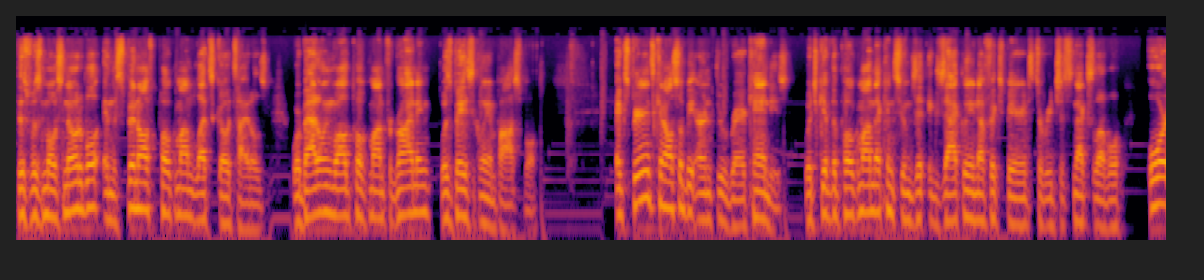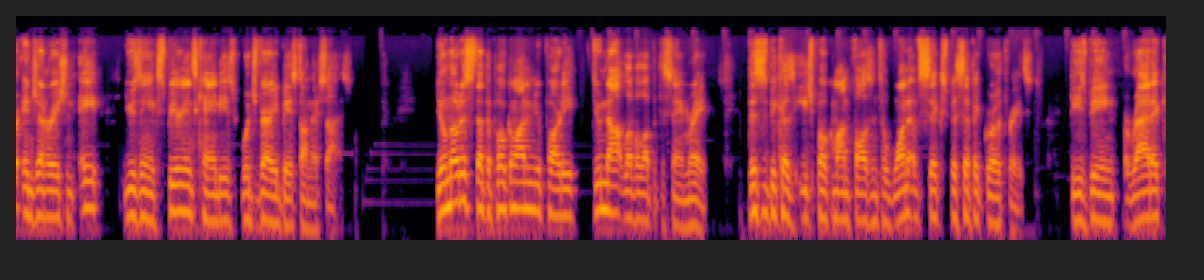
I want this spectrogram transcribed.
This was most notable in the spin off Pokemon Let's Go titles, where battling wild Pokemon for grinding was basically impossible. Experience can also be earned through rare candies, which give the Pokemon that consumes it exactly enough experience to reach its next level, or in Generation 8, using experience candies, which varied based on their size. You'll notice that the Pokemon in your party do not level up at the same rate. This is because each Pokemon falls into one of six specific growth rates, these being erratic,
